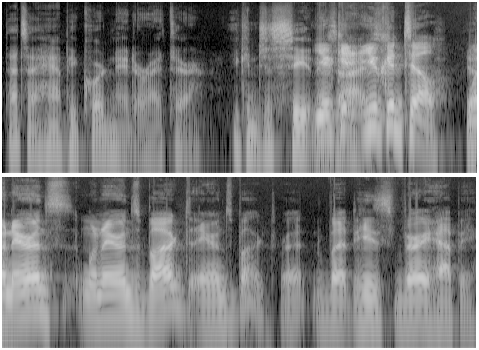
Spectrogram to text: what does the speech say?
That's a happy coordinator right there. You can just see it in You his can eyes. you can tell when Aaron's when Aaron's bugged, Aaron's bugged, right? But he's very happy.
